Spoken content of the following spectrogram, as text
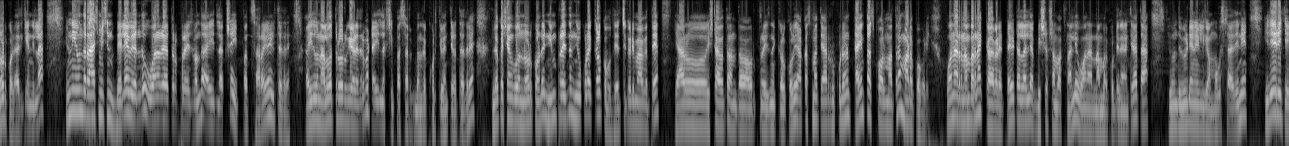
ನೋಡ್ಕೊಳ್ಳಿ, ಅದಕ್ಕೇನಿಲ್ಲ. ಇನ್ನು ಈ ಒಂದು ರಾಶಿ ಮಿಷಿನ್ ಬೆಲೆ ಒಂದು ಓನರ್ ಐವತ್ತು ಪ್ರೈಸ್ ಬಂದು ಐದು ಲಕ್ಷ ಇಪ್ಪತ್ತು ಸಾವಿರ ಹೇಳ್ತಾ ಇದ್ದಾರೆ. ಐದು ನಲ್ವತ್ತರವರೆಗೆ ಹೇಳಿದ್ರೆ ಬಟ್ ಐದು ಲಕ್ಷ ಇಪ್ಪತ್ತು ಸಾವಿರಕ್ಕೆ ಬಂದರೆ ಕೊಡ್ತೀವಿ ಅಂತ ಹೇಳ್ತಾ ಇದ್ದಾರೆ. ಲೊಕೇಶನ್ ನೋಡಿಕೊಂಡು ನಿಮ್ಮ ಪ್ರೈಸ್ನ ನೀವು ಕೂಡ ಕೇಳ್ಕೊಬೋದು. ಹೆಚ್ಚು ಕಡಿಮೆ ಆಗುತ್ತೆ, ಯಾರು ಇಷ್ಟ ಆಗುತ್ತೋ ಅಂತ ಅವ್ರ ಪ್ರೈಸ್ನ ಕೇಳ್ಕೊಳ್ಳಿ. ಅಕಸ್ಮಾತ್ ಯಾರು ಕೂಡ ಟೈಮ್ ಪಾಸ್ ಕಾಲ್ ಮಾತ್ರ ಮಾಡಕ್ ಹೋಗ್ಬೇಡಿ. ಓನರ್ ನಂಬರ್ನ ಕೆಳಗಡೆ ಟೈಟಲ್ ಅಲ್ಲಿ ಡಿಸ್ಕ್ರಿಪ್ಷನ್ ಬಾಕ್ಸ್ನಲ್ಲಿ ಓನರ್ ನಂಬರ್ ಕೊಟ್ಟಿದ್ದೇನೆ ಅಂತ ಹೇಳ್ತಾ ಈ ಒಂದು ವಿಡಿಯೋನ ಇಲ್ಲಿಗೆ ಮುಗಿಸ್ತಾ ಇದ್ದೀನಿ. ಇದೇ ರೀತಿ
